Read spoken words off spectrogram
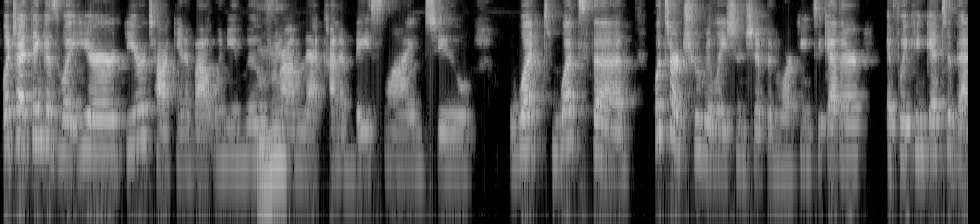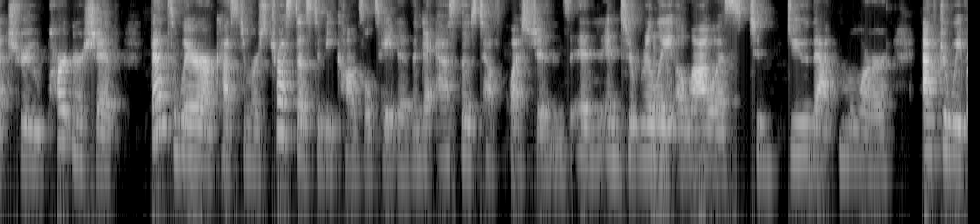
which I think is what you're you're talking about when you move hmm from that kind of baseline to what what's the what's our true relationship in working together. If we can get to that true partnership, that's where our customers trust us to be consultative and to ask those tough questions and, and to Yeah. really allow us to do that more after we've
